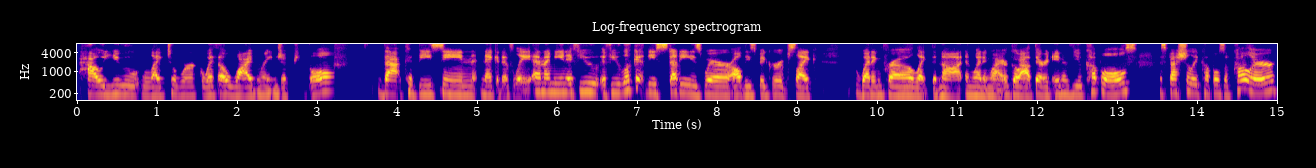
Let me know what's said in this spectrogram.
how you like to work with a wide range of people that could be seen negatively. And I mean, if you if you look at these studies where all these big groups like Wedding Pro, like the Knot and Wedding Wire go out there and interview couples, especially couples of color,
